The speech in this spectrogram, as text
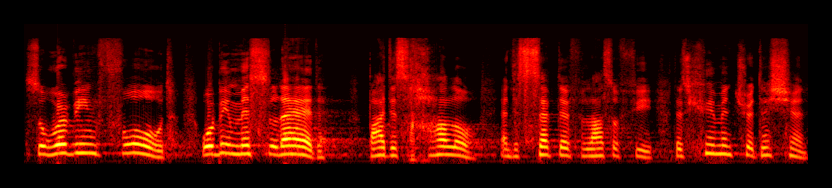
So we're being fooled, we're being misled by this hollow and deceptive philosophy, this human tradition.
